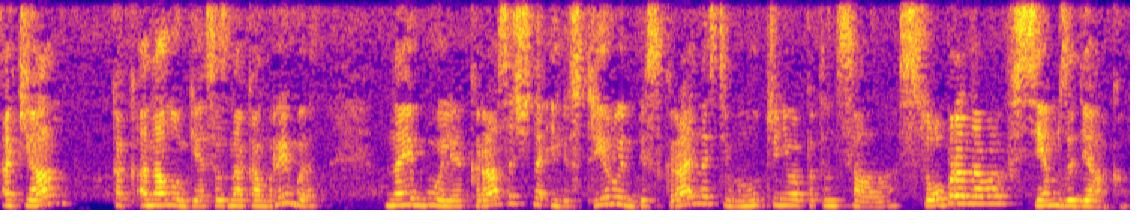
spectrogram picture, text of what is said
Океан, как аналогия со знаком рыбы, наиболее красочно иллюстрирует бескрайность внутреннего потенциала, собранного всем зодиаком.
